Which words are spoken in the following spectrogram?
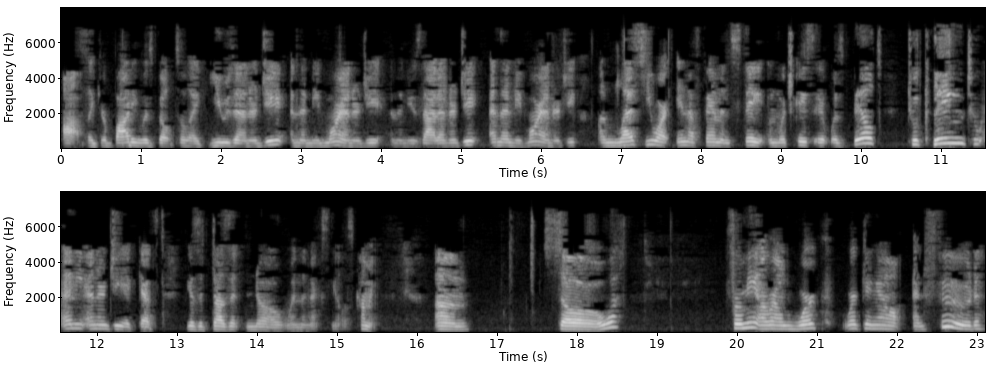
off. Like your body was built to like use energy and then need more energy and then use that energy and then need more energy unless you are in a famine state, in which case it was built to cling to any energy it gets because it doesn't know when the next meal is coming. Um, so for me around work, working out and food,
